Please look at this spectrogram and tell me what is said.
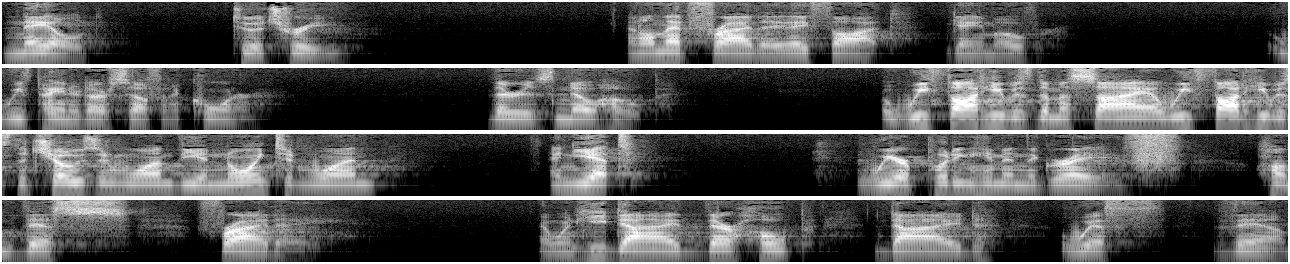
nailed to a tree. And on that Friday, they thought, game over we've painted ourselves in a corner. there is no hope. We thought he was the Messiah, we thought he was the chosen one, the anointed one, and yet we are putting him in the grave on this Friday. And when he died, their hope died with them.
